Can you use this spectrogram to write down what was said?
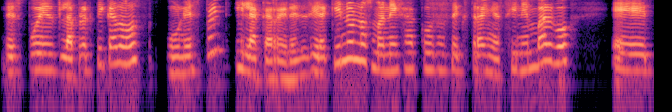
después la práctica 2, un sprint y la carrera. Es decir, aquí no nos maneja cosas extrañas. Sin embargo, eh,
